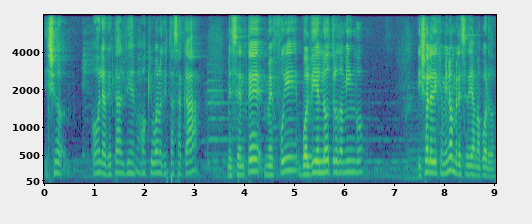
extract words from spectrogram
y yo hola, ¿qué tal? Bien, oh, qué bueno que estás acá. Me senté, me fui, volví el otro domingo y yo le dije mi nombre ese día, me acuerdo.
